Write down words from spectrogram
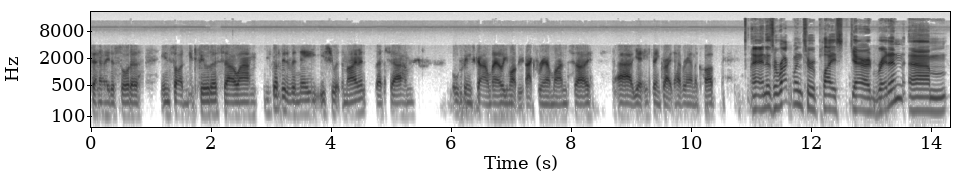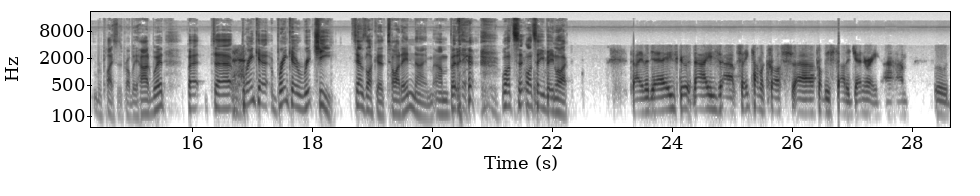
centimetre sort of inside midfielder. So um, he's got a bit of a knee issue at the moment, but um, all things going well, he might be back for round one. So uh, yeah, he's been great to have around the club. And there's a ruckman to replace Jared Redden. Um, replace is probably a hard word. But uh, Brinker Brinker Ritchie sounds like a tight end name. Um, but what's what's he been like? David, yeah, he's good. No, he's uh, so he come across uh, probably started January. Um, we were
